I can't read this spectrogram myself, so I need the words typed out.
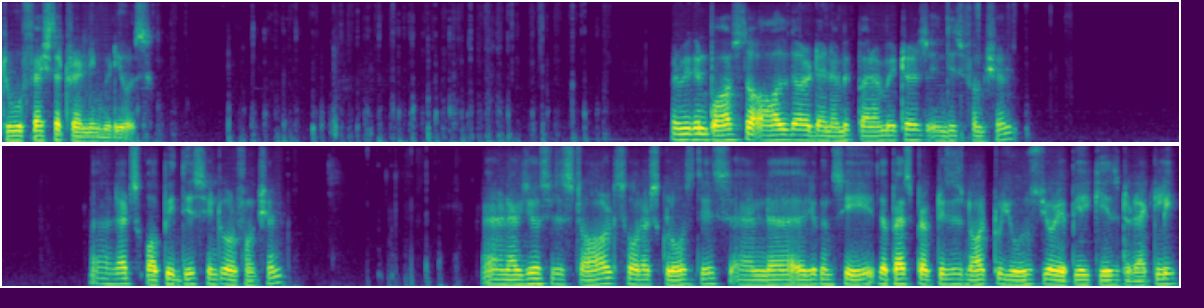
to fetch the trending videos. And we can pass the, all the dynamic parameters in this function. Uh, let's copy this into our function and Axios is installed so let's close this. And uh, you can see the best practice is not to use your API keys directly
